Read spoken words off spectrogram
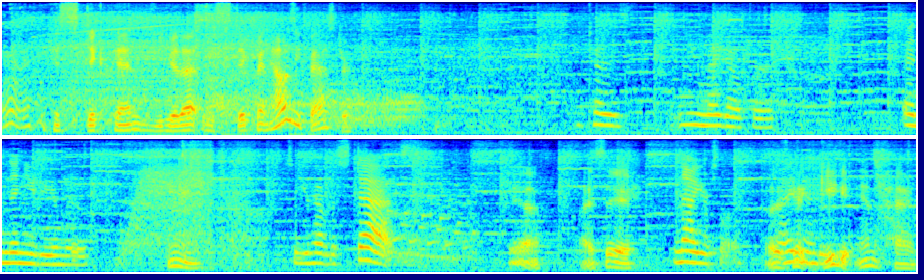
Mm. His stick pin, did you hear that? His stick pin. How is he faster? Because you Mega first. And then you do your move. Hmm. So you have the stats. Yeah. I see. Now you're slow. Let's Now get Giga Impact.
